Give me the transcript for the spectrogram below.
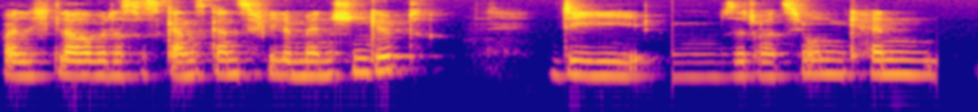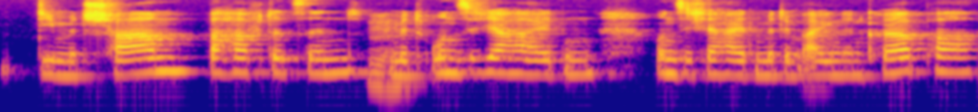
weil ich glaube, dass es ganz, ganz viele Menschen gibt, die ähm, Situationen kennen, die mit Scham behaftet sind, Mhm. mit Unsicherheiten, Unsicherheiten mit dem eigenen Körper,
